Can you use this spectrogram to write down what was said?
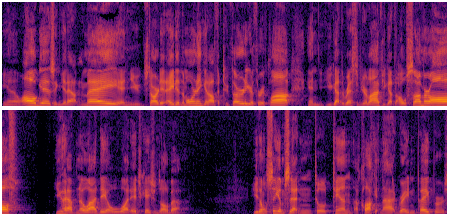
you know August and get out in May, and you start at eight in the morning, get off at two thirty or three o'clock, and you got the rest of your life. You got the whole summer off you have no idea what education's all about. You don't see them sitting till 10 o'clock at night grading papers,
